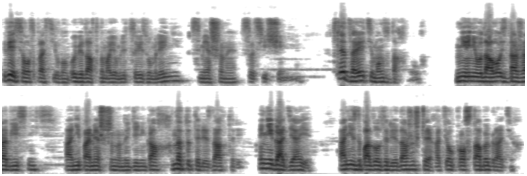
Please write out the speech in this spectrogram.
Весело спросил он, увидав на моем лице изумление, смешанное с восхищением. Вслед за этим он вздохнул. Мне не удалось даже объяснить. Они помешаны на деньгах, на тотализаторе. Негодяи. Они заподозрили даже, что я хотел просто обыграть их.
